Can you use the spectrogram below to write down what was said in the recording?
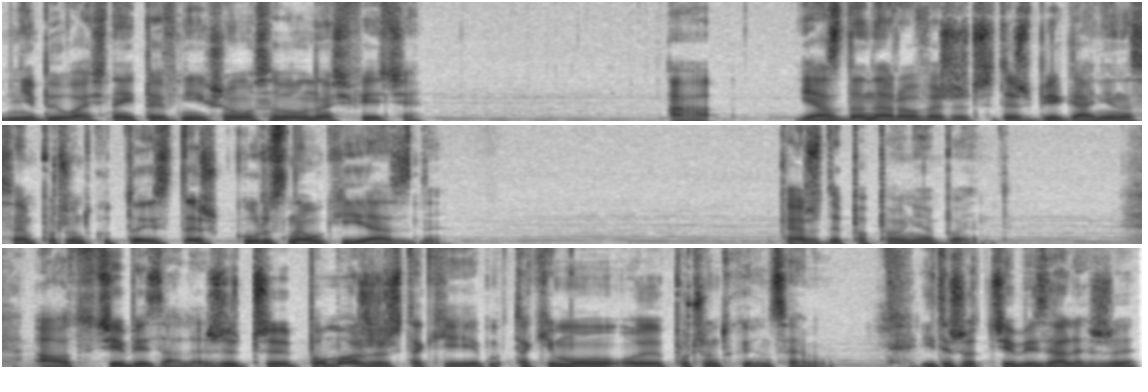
nie byłaś najpewniejszą osobą na świecie. A jazda na rowerze, czy też bieganie na samym początku to jest też kurs nauki jazdy. Każdy popełnia błędy a od ciebie zależy, czy pomożesz takiej, takiemu e, początkującemu. I też od ciebie zależy,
